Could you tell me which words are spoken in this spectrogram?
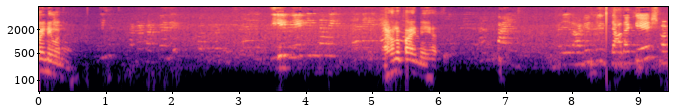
পাইনি মানে এখনও পাইনি হাতে। আগের দিন দাদাকে সব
